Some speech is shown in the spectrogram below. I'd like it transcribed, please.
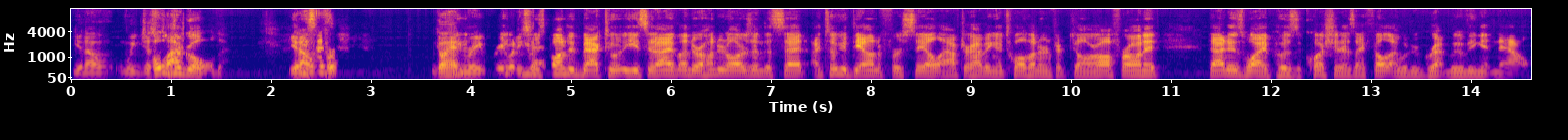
You know, we just Hold your flashed, gold. you know, He said- for- go ahead and read, read what he he said. responded back to it. He said, I have under $100 in the set. I took it down for sale after having a $1,250 offer on it. That is why I posed the question, as I felt I would regret moving it now.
